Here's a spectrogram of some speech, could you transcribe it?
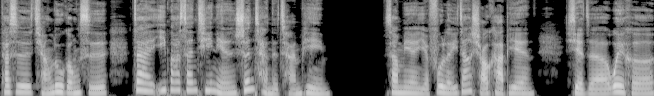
它是强路公司在一八三七年生产的产品，上面也附了一张小卡片，写着为何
